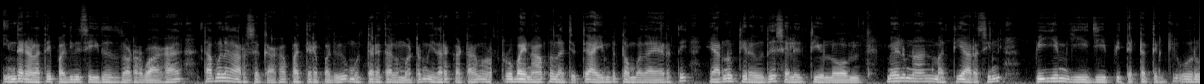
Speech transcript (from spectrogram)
இந்த நிலத்தை பதிவு செய்தது தொடர்பாக தமிழக அரசுக்காக பத்திரப்பதிவு முத்திரைத்தல் மற்றும் இதர கட்டணம் ரூபாய் நாற்பது லட்சத்து ஐம்பத்தொம்பதாயிரத்து இரநூத்தி இருபது செலுத்தியுள்ளோம். மேலும் நான் மத்திய அரசின் பிஎம்இஜிபி திட்டத்தின் கீழ் ஒரு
